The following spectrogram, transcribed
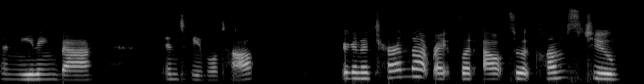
over. And meeting back in tabletop. You're going to turn that right foot out so it comes to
